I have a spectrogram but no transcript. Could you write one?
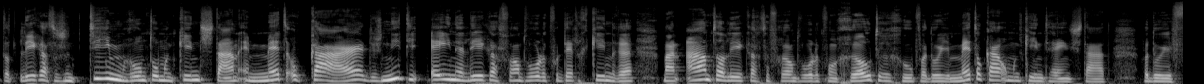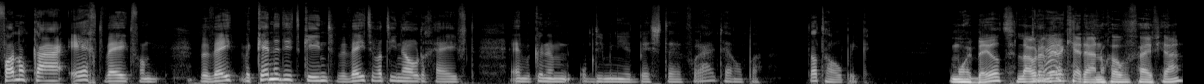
dat leerkrachten als een team rondom een kind staan en met elkaar, dus niet die ene leerkracht verantwoordelijk voor 30 kinderen, maar een aantal leerkrachten verantwoordelijk voor een grotere groep, waardoor je met elkaar om een kind heen staat, waardoor je van elkaar echt weet van, we, weet, we kennen dit kind, we weten wat hij nodig heeft en we kunnen hem op die manier het beste vooruit helpen. Dat hoop ik. Een mooi beeld. Laura, ja. werk jij daar nog over vijf jaar?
